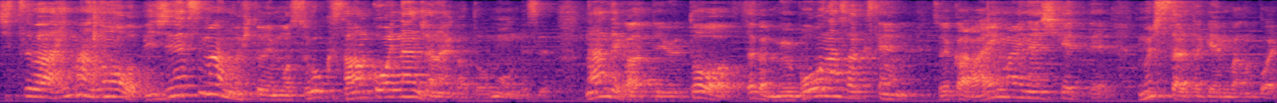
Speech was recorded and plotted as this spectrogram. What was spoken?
実は今のビジネスマンの人にもすごく参考になるんじゃないかと思うんです。なんでかっていうと例えば無謀な作戦それから曖昧な意思決定無視された現場の声。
